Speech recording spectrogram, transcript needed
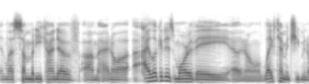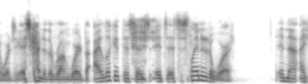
unless somebody kind of, um, I know, I look at it as more of a, you know, lifetime achievement awards. It's kind of the wrong word, but I look at this as it's it's a slanted award in that I,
